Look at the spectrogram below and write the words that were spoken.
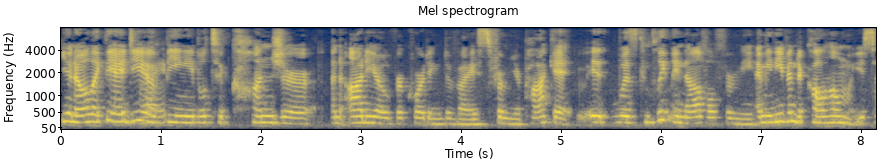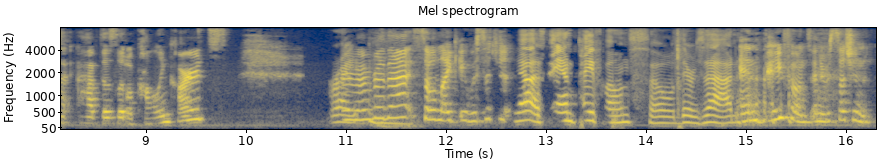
you know like the idea right. of being able to conjure an audio recording device from your pocket it was completely novel for me i mean even to call home we used to have those little calling cards Right. Remember that? So like it was such a Yes, and payphones, so there's that. and payphones and it was such an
